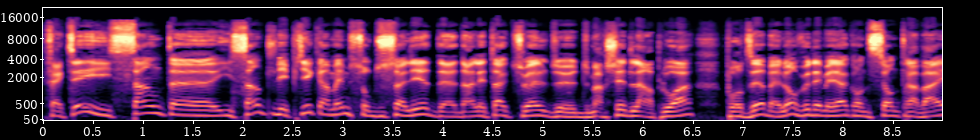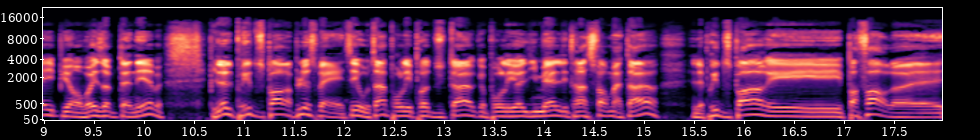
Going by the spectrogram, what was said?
Fait que, tu sais, ils sentent, euh, ils sentent les pieds quand même sur du solide euh, dans l'état actuel du, du marché de l'emploi pour dire, ben là, on veut des meilleures conditions de travail, puis on va les obtenir. Puis là, le prix du porc, en plus, ben, tu sais, autant pour les producteurs que pour les olimels, les transformateurs, le prix du porc est pas fort. là. Euh,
